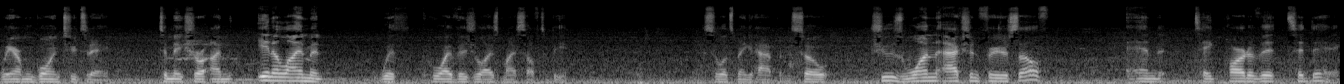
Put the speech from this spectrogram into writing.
where I'm going to today to make sure I'm in alignment with who I visualize myself to be. So let's make it happen. So choose one action for yourself and take part of it today.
